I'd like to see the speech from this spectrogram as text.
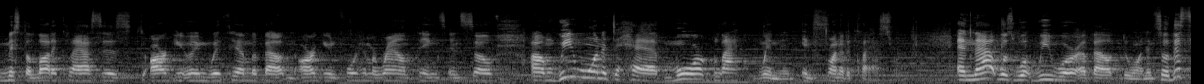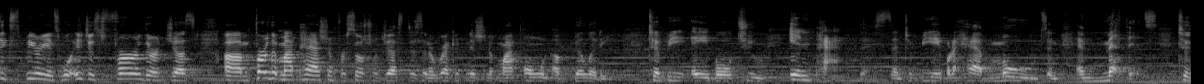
missed a lot of classes arguing with him about and arguing for him around things. And so um, we wanted to have more black women in front of the classroom. And that was what we were about doing. And so this experience, well, it just further just um, furthered my passion for social justice and a recognition of my own ability to be able to impact this and to be able to have modes and, and methods to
